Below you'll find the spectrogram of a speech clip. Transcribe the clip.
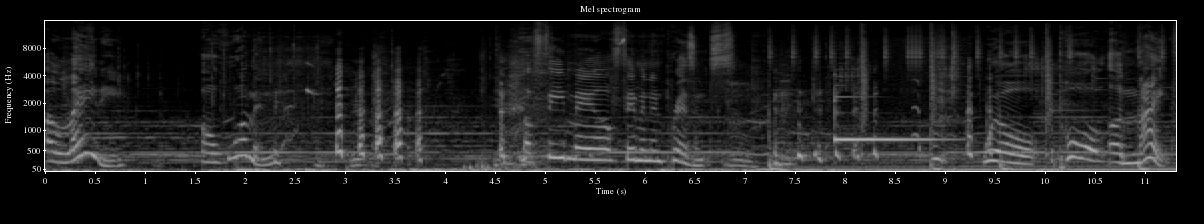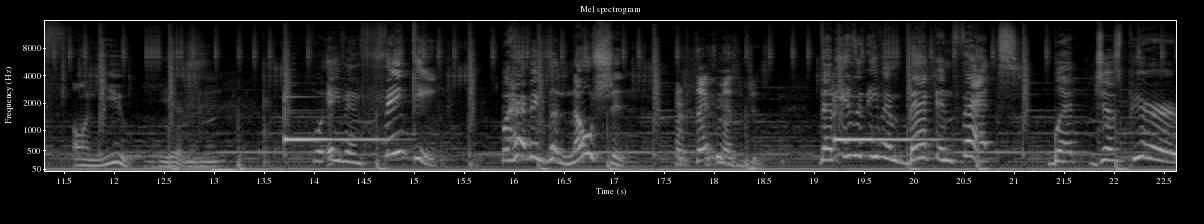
a lady, a woman, a female feminine presence mm. will pull a knife on you Yes. Mm-hmm. for even thinking, for having the notion Text messages. that isn't even backed in facts, but just pure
